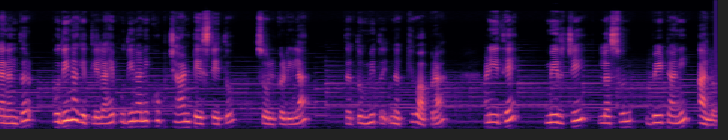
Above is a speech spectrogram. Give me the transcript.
त्यानंतर पुदिना घेतलेला आहे. पुदिनाने खूप छान टेस्ट येतो सोलकडीला. तर तुम्ही ते नक्की वापरा. आणि इथे मिरची लसूण बीट आणि आलं.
